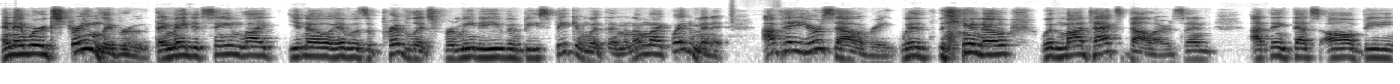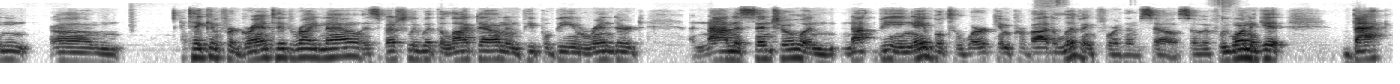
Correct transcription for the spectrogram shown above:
And they were extremely rude. They made it seem like, you know, it was a privilege for me to even be speaking with them. And I'm like, wait a minute, I pay your salary with, you know, with my tax dollars. And I think that's all being um, taken for granted right now, especially with the lockdown and people being rendered non-essential and not being able to work and provide a living for themselves. So if we want to get back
